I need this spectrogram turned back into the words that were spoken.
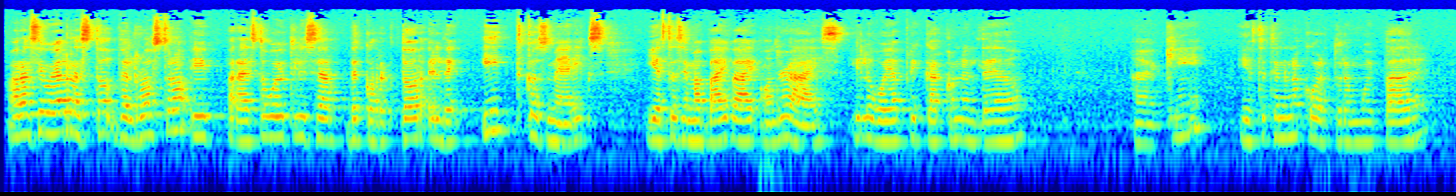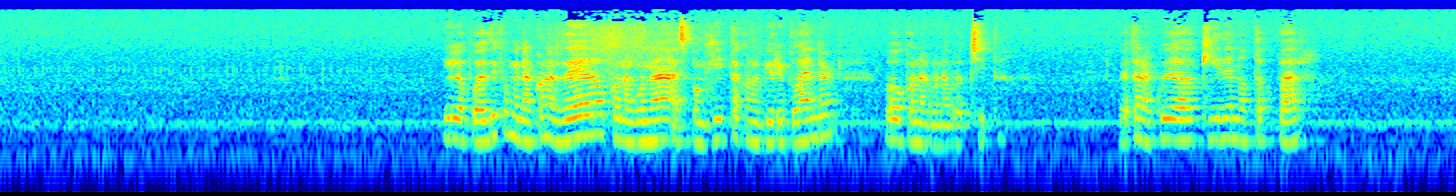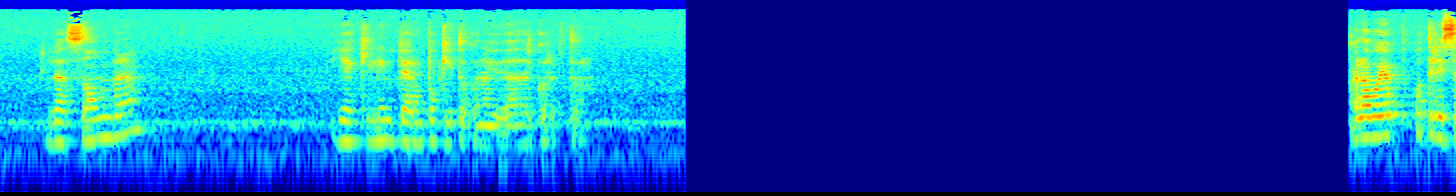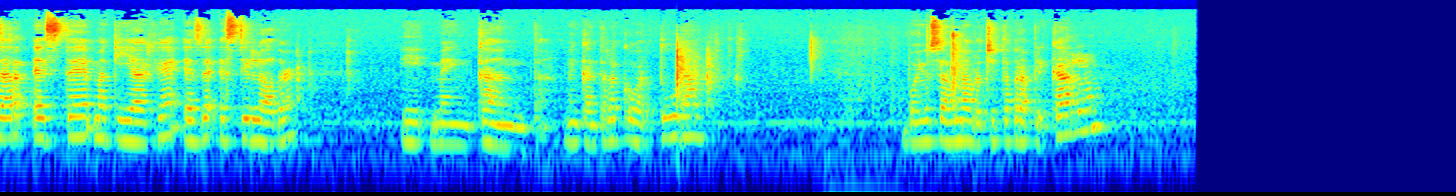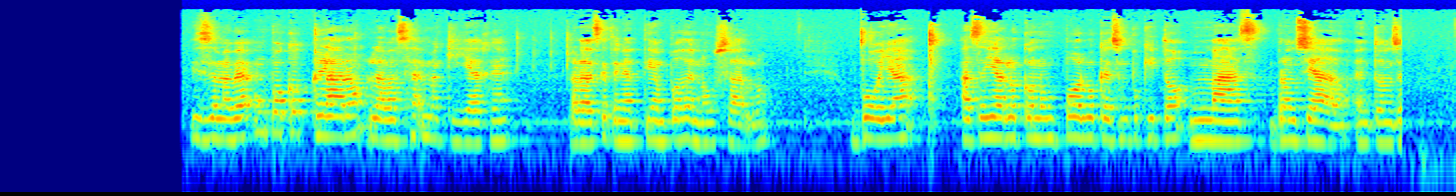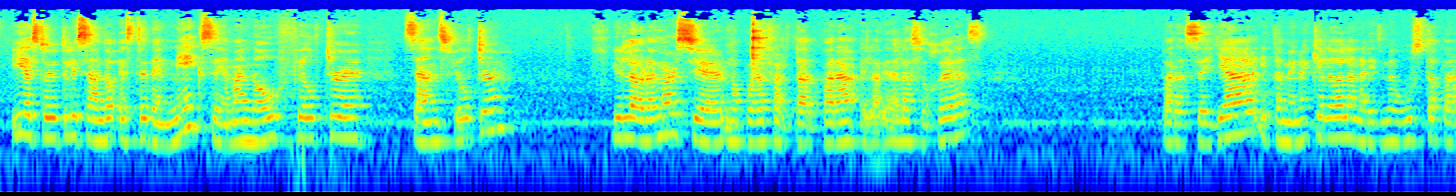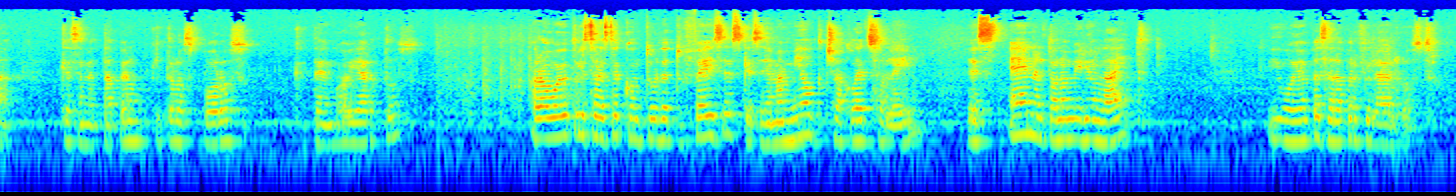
Ahora sí voy al resto del rostro y para esto voy a utilizar de corrector el de It Cosmetics y este se llama Bye Bye Under Eyes y lo voy a aplicar con el dedo aquí. Y este tiene una cobertura muy padre. Y lo puedes difuminar con el dedo, con alguna esponjita, con el Beauty Blender o con alguna brochita. Voy a tener cuidado aquí de no tapar la sombra y aquí limpiar un poquito con ayuda del corrector Ahora voy a utilizar este maquillaje, es de Estee Lauder y me encanta, me encanta la cobertura. Voy a usar una brochita para aplicarlo. Y si se me ve un poco claro la base de maquillaje, la verdad es que tenía tiempo de no usarlo, voy a, sellarlo con un polvo que es un poquito más bronceado. Entonces, y estoy utilizando este de NYX, se llama No Filter Sans Filter. Y Laura Mercier no puede faltar para el área de las ojeras. Para sellar y también aquí al lado de la nariz me gusta para que se me tapen un poquito los poros que tengo abiertos. Ahora voy a utilizar este contour de Too Faced que se llama Milk Chocolate Soleil. Es en el tono Medium Light. Y voy a empezar a perfilar el rostro.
